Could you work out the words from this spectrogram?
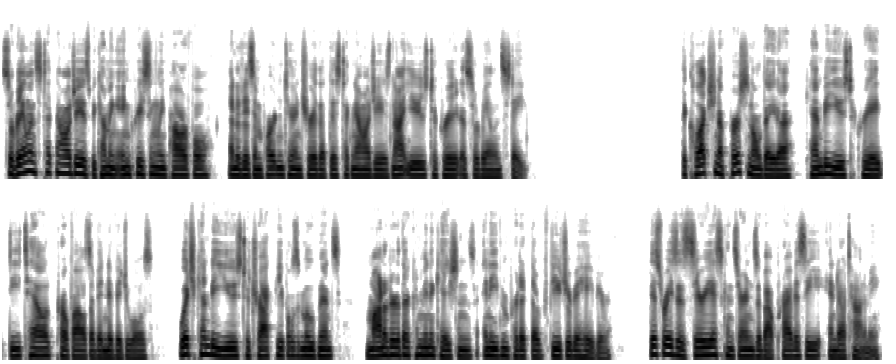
Surveillance technology is becoming increasingly powerful, and it is important to ensure that this technology is not used to create a surveillance state. The collection of personal data can be used to create detailed profiles of individuals which can be used to track people's movements, monitor their communications, and even predict their future behavior. This raises serious concerns about privacy and autonomy.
